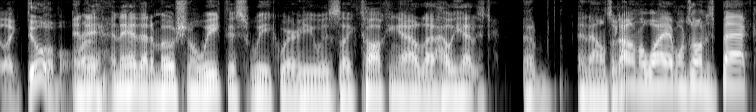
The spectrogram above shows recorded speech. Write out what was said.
like doable. And right? they and they had that emotional week this week where he was like talking out how he had. Uh, and Alan's like, I don't know why everyone's on his back.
